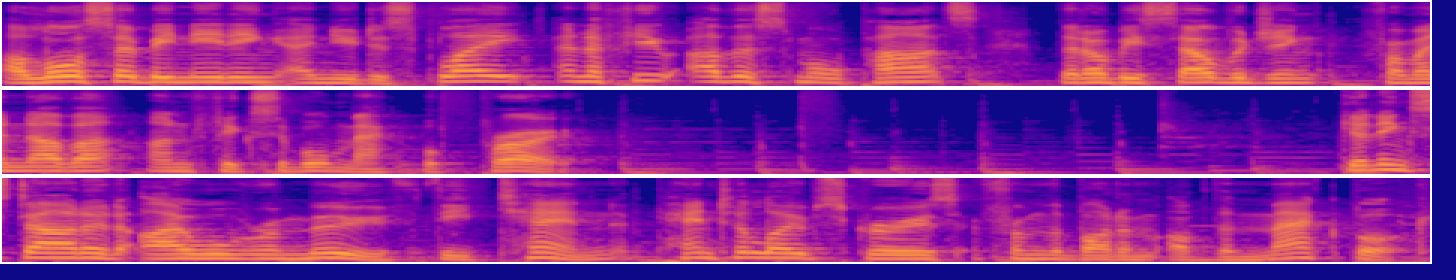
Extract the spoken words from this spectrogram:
I'll also be needing a new display and a few other small parts that I'll be salvaging from another unfixable MacBook Pro. Getting started, I will remove the 10 pentalobe screws from the bottom of the MacBook.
